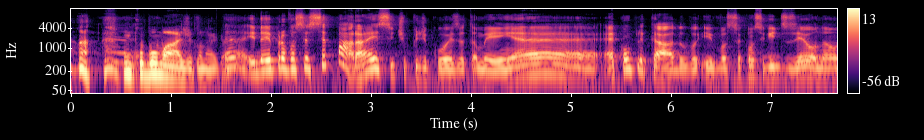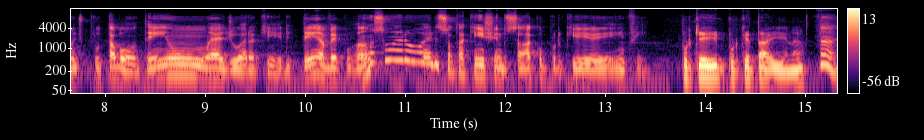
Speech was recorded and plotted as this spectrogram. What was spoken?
um cubo mágico, né, cara? É, e daí para você separar esse tipo de coisa também é, é complicado. E você conseguir dizer ou não, tipo, tá bom, tem um Edward aqui, ele tem a ver com ransomware ou ele só tá aqui enchendo o saco porque, enfim. Porque, porque tá aí, né? Ah.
